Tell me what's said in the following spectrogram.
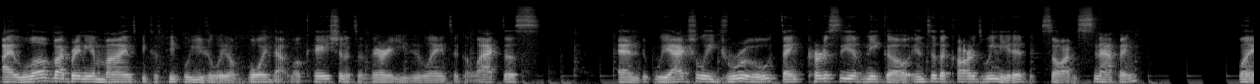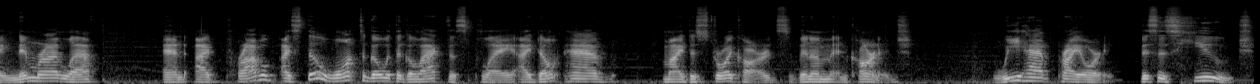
I love Vibranium Mines because people usually avoid that location. It's a very easy lane to Galactus. And we actually drew, thank courtesy of Nico, into the cards we needed. So I'm snapping, playing Nimrod left, and I probably I still want to go with the Galactus play. I don't have my destroy cards, Venom and Carnage, we have priority. This is huge.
